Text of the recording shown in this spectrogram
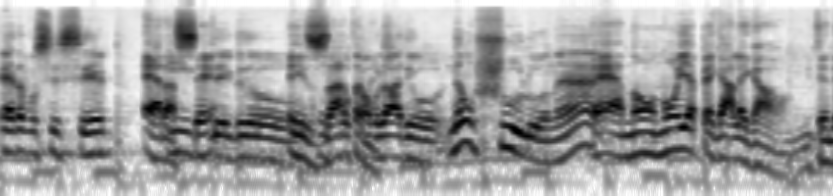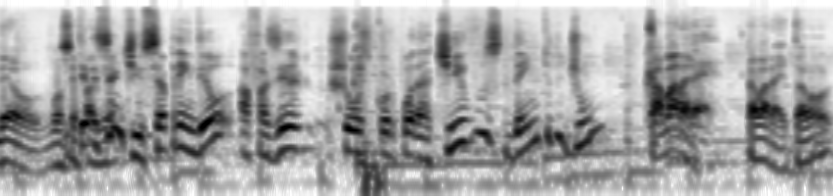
era você ser Era ser- íntegro, Exatamente. com vocabulário não chulo, né? É, não, não ia pegar legal, entendeu? Você fazer Interessante isso. Você aprendeu a fazer shows corporativos dentro de um cabaré. cabaré. Então,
